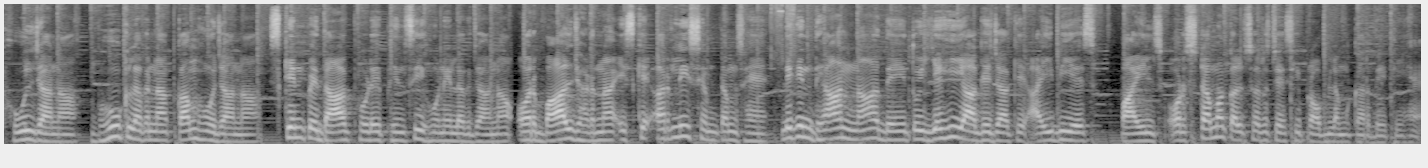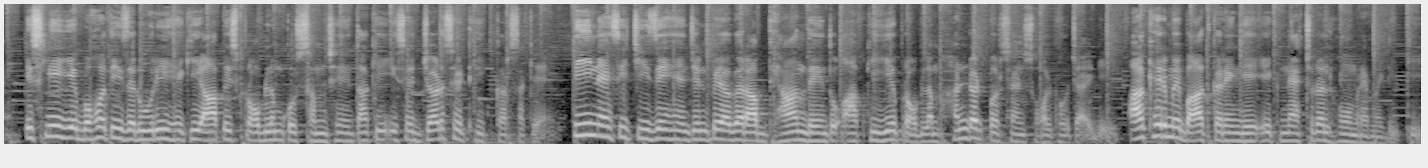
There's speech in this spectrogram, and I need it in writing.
फूल जाना, भूख लगना कम हो जाना स्किन पे दाग फोड़े फिंसी होने लग जाना और बाल झड़ना इसके अर्ली सिम्टम्स हैं। लेकिन ध्यान ना दें तो यही आगे जाके आईबीएस पाइल्स और स्टमक अल्सर जैसी प्रॉब्लम कर देती हैं। इसलिए ये बहुत ही ज़रूरी है कि आप इस प्रॉब्लम को समझें ताकि इसे जड़ से ठीक कर सकें। तीन ऐसी चीज़ें हैं जिन पे अगर आप ध्यान दें तो आपकी ये प्रॉब्लम 100 परसेंट सॉल्व हो जाएगी। आखिर में बात करेंगे एक नेचुरल होम रेमेडी की।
